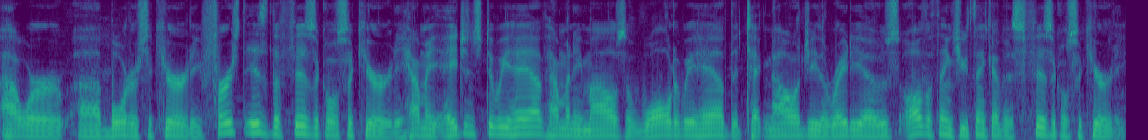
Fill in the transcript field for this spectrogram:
our uh, border security. First is the physical security. How many agents do we have? How many miles of wall do we have? The technology, the radios, all the things you think of as physical security.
